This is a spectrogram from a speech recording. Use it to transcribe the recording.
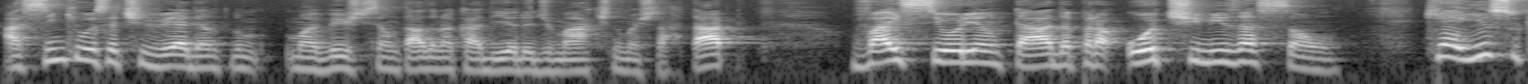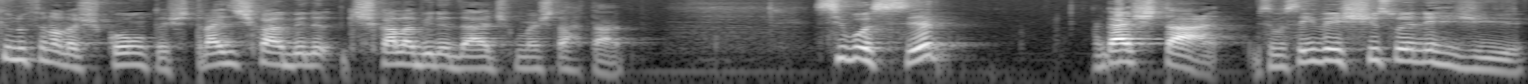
assim que você estiver dentro uma vez sentado na cadeira de marketing numa startup, vai ser orientada para otimização que é isso que no final das contas traz escalabilidade para uma startup. Se você gastar, se você investir sua energia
